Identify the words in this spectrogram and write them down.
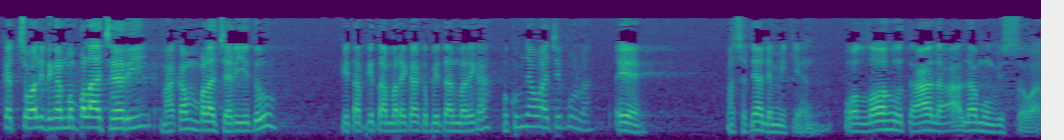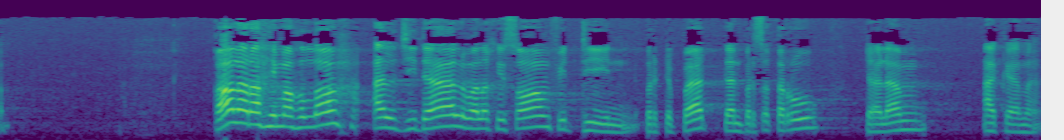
kecuali dengan mempelajari, maka mempelajari itu kitab-kitab mereka, kebid'ahan mereka, hukumnya wajib pula. Iya. Maksudnya demikian. Wallahu taala a'lamu bissawab. Qala rahimahullah al-jidal wal khisam fid din, berdebat dan berseteru dalam agama.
